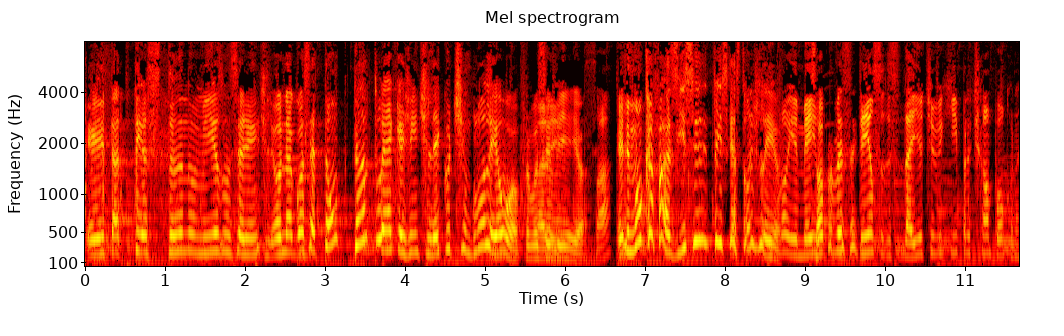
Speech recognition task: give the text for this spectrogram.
Ele tá testando mesmo se a gente lê. O negócio é tão. Tanto é que a gente lê que o Tim Blue leu, ó. Pra você Olha ver aí, ó. só. Ele nunca faz isso e fez questão de ler. Não, e-mail Só pra ver se. tenso desse daí eu tive que praticar um pouco, né?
